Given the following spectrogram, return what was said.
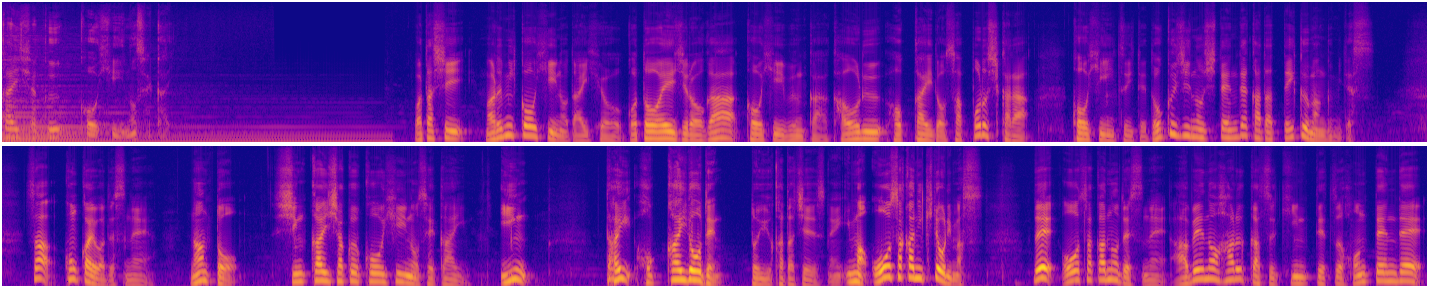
解釈コーヒーの世界。私丸るコーヒーの代表後藤英二郎がコーヒー文化香る北海道札幌市からコーヒーについて独自の視点で語っていく番組です。さあ今回はですねなんと新解釈コーヒーの世界 in 大北海道展という形でですね今大阪に来ております。で大阪のですね阿部のハルカス近鉄本店で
